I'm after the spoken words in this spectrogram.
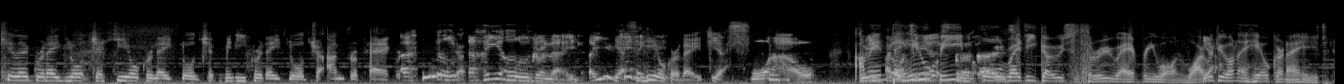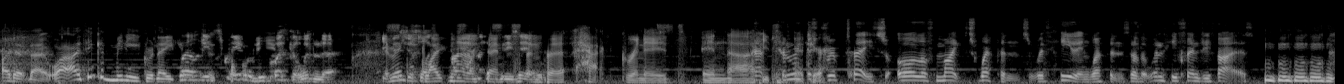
killer grenade launcher, heal grenade launcher, mini grenade launcher, and repair A grenade heal, launcher. a heal grenade. Are you Yes, a heal me? grenade. Yes. Wow. I mean, the got heal beam some of those. already goes through everyone. Why would you want a heal grenade? I don't know. Well, I think a mini grenade Well, launcher it, is it would probably be quicker, wouldn't it? It If makes it's just like slightly more bam, it's sense than the hack grenade in uh, Can, can we Signature. just replace all of Mike's weapons with healing weapons so that when he friendly fires, when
